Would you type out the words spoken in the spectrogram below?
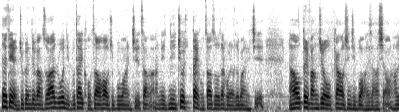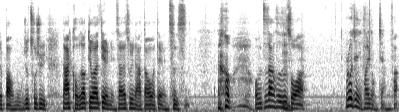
那个店员就跟对方说啊，如果你不戴口罩的话，我就不帮你结账啊，你你就戴口罩之后再回来再帮你结。然后对方就刚好心情不好还是啥小，然后就暴怒，就出去拿口罩丢在店员脸上，再出去拿刀把店员刺死。然后我们智商师是说啊，如果你换一种讲法。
